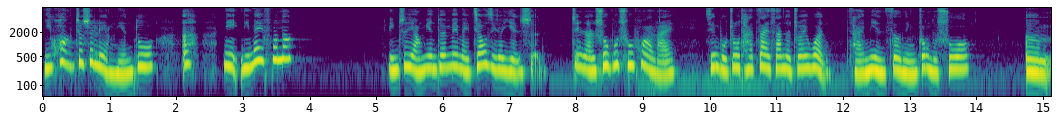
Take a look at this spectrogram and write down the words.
一晃就是两年多。啊，你你妹夫呢？”林之阳面对妹妹焦急的眼神，竟然说不出话来。经不住他再三的追问，才面色凝重的说：“嗯，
